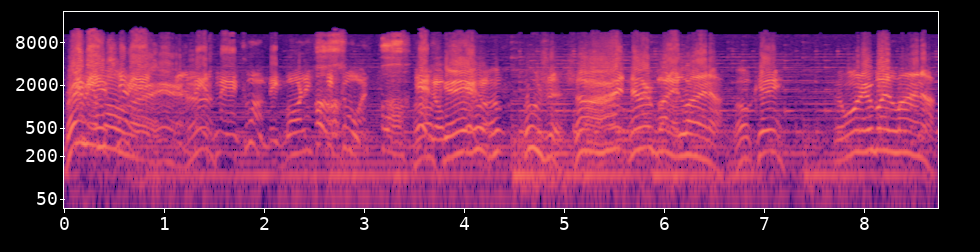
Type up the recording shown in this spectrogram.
bring Here he him over he is. here, Here's the huh? man. Come on, Big Barney. Get going. Oh, Here you go. Okay, Here go. who's this? All right, now everybody line up, okay? I want everybody to line up.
